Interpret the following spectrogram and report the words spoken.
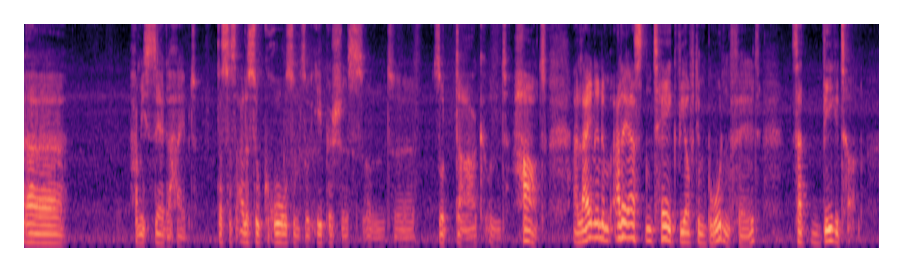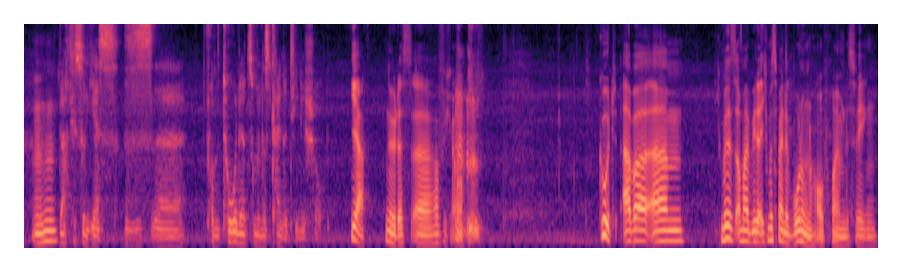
äh, haben mich sehr gehypt. Dass das alles so groß und so episch ist und äh, so dark und hart. Allein in dem allerersten Take, wie er auf dem Boden fällt, es hat wehgetan. Mhm. Da dachte ich so, yes, das ist äh, vom Ton her zumindest keine Teenie-Show. Ja, nö, das äh, hoffe ich auch. Gut, aber ähm, ich muss jetzt auch mal wieder, ich muss meine Wohnung noch aufräumen, deswegen.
